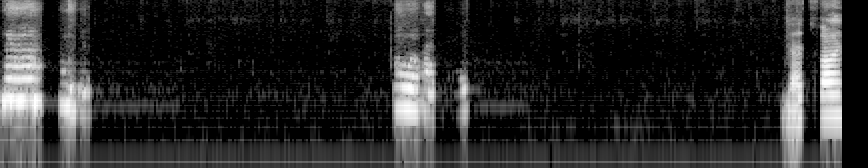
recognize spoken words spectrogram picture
No, I'm good. I won't have to. That's fine.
